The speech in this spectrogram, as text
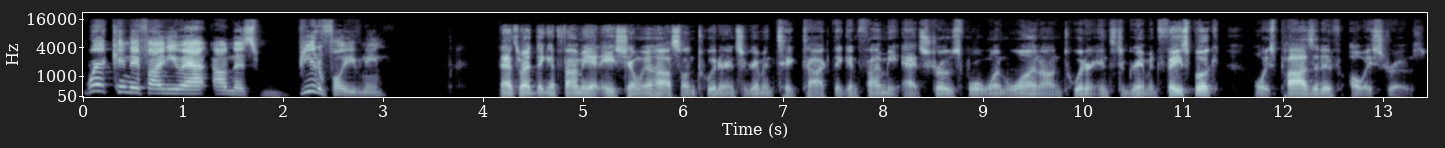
Where can they find you at on this beautiful evening? That's right. They can find me at H Wheelhouse on Twitter, Instagram, and TikTok. They can find me at Stros411 on Twitter, Instagram, and Facebook. Always positive, always Stros.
